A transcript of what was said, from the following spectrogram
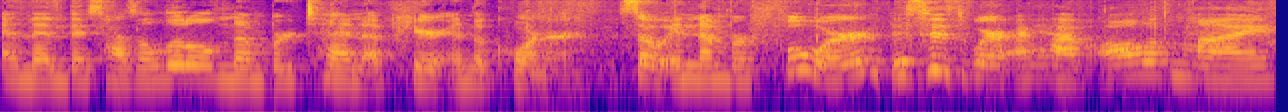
and then this has a little number 10 up here in the corner. So in number four, this is where I have all of my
